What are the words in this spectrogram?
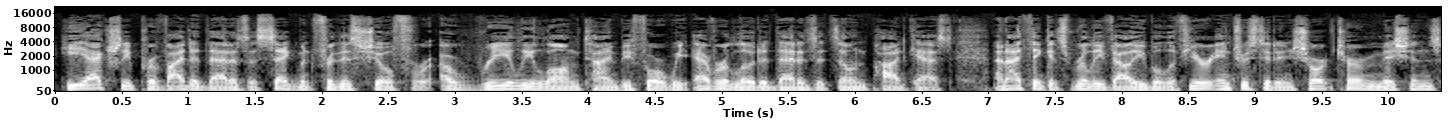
He actually provided that as a segment for this show for a really long time before we ever loaded that as its own podcast. And I think it's really valuable if you're interested in short term missions,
